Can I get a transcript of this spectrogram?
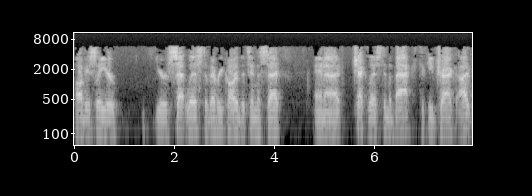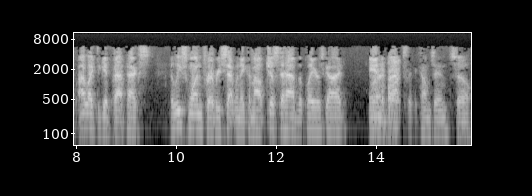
obviously your your set list of every card that's in the set and a checklist in the back to keep track. I I like to get fat packs at least one for every set when they come out, just to have the Player's Guide and Right, the box that it comes in. So.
